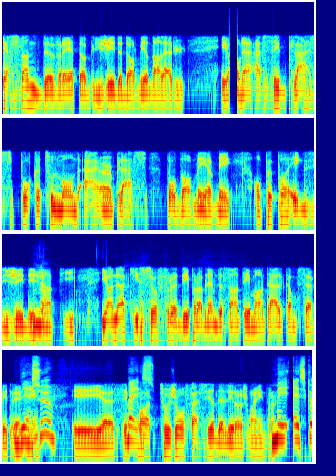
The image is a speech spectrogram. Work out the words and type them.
personne devrait être obligé de dormir dans la rue. Et on a assez de place pour que tout le monde ait un place pour dormir, mais on peut pas exiger des non. gens. Puis il y en a qui souffrent des problèmes de santé mentale, comme vous savez très bien. Bien sûr. Et euh, c'est ben, pas toujours facile de les rejoindre. Mais est-ce que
